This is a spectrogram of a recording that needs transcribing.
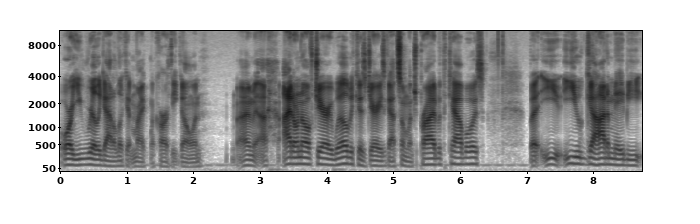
or you really got to look at Mike McCarthy going. I mean, I don't know if Jerry will because Jerry's got so much pride with the Cowboys, but you you got to maybe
